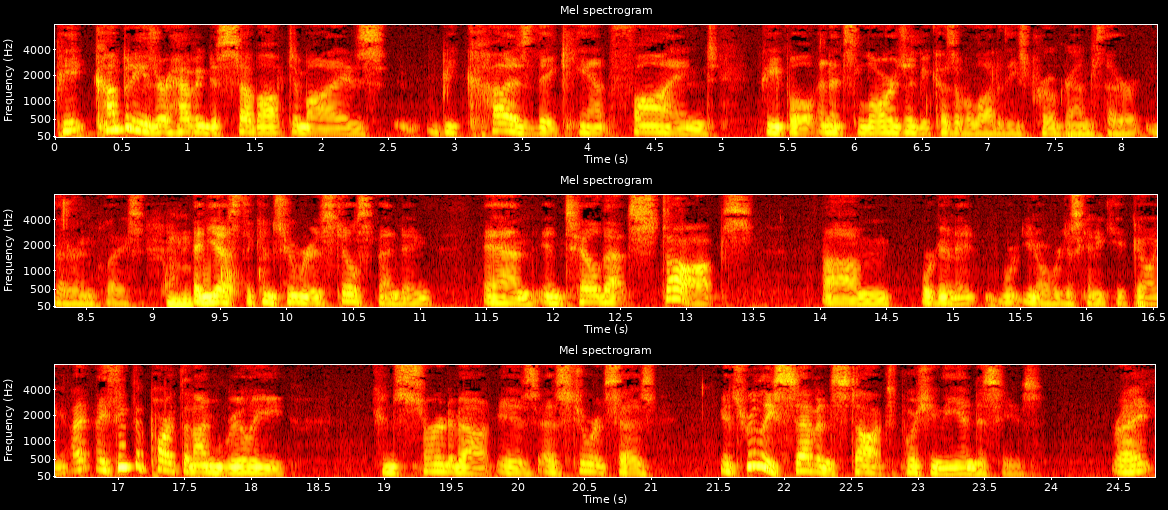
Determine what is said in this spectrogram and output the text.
p- companies are having to sub-optimize because they can't find people, and it's largely because of a lot of these programs that are that are in place. And yes, the consumer is still spending, and until that stops, um, we're gonna, we're, you know, we're just gonna keep going. I, I think the part that I'm really concerned about is, as Stewart says, it's really seven stocks pushing the indices, right?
